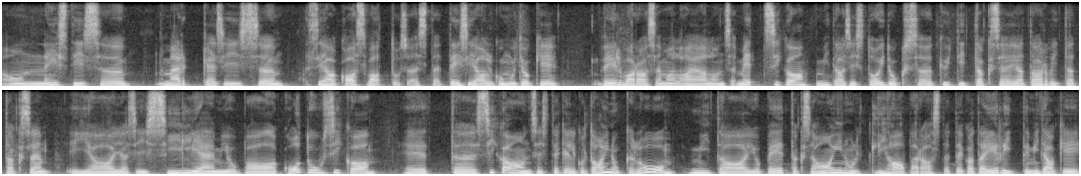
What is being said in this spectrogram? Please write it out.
on Eestis märke siis seakasvatusest, et esialgu muidugi veel varasemal ajal on see metssiga, mida siis toiduks kütitakse ja tarvitatakse ja, ja siis hiljem juba kodusiga, et siga on siis tegelikult ainuke loom, mida ju peetakse ainult liha pärast, et ega ta eriti midagi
